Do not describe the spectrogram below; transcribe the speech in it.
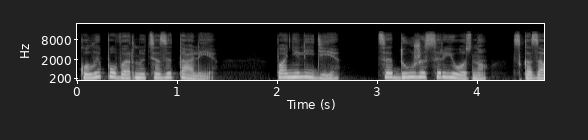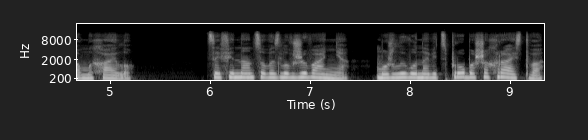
коли повернуться з Італії. Пані Лідіє, це дуже серйозно, сказав Михайло. Це фінансове зловживання, можливо, навіть спроба шахрайства,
